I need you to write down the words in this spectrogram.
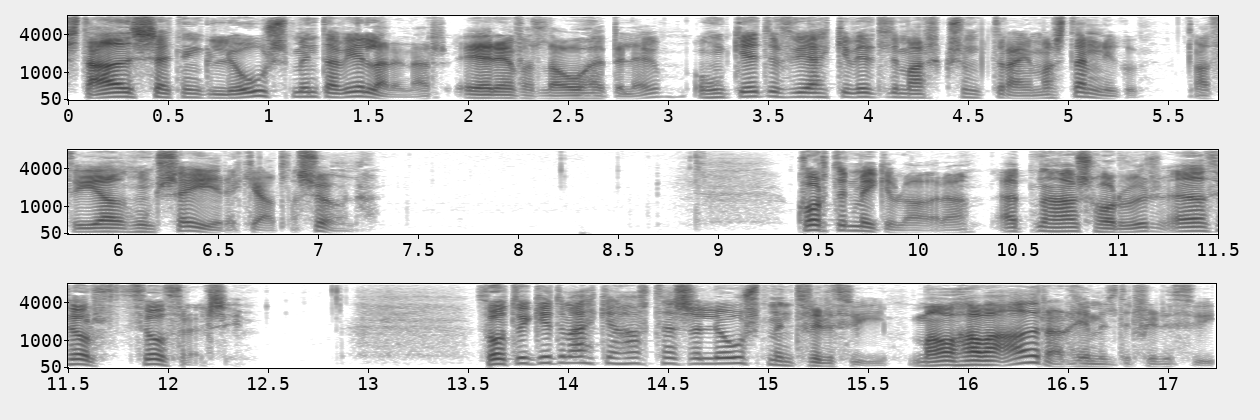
Staðsetning ljósmyndavélarinnar er einfallega óhefileg og hún getur því ekki virli marg sem dræma stemningu, af því að hún segir ekki alla söguna. Hvort er mikilvægara, efnahagshorfur eða þjóð, þjóðfrelsi? Þótt við getum ekki haft þessa ljósmynd fyrir því, má hafa aðrar heimildir fyrir því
